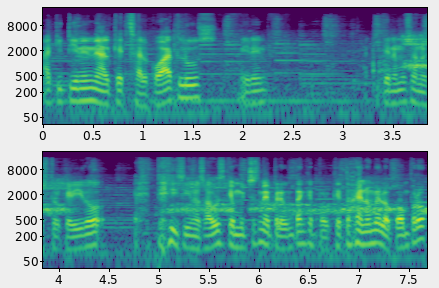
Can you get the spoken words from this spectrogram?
Aquí tienen al Quetzalcoatlus. Miren. Aquí tenemos a nuestro querido Teresinosaurus. Que muchos me preguntan que por qué todavía no me lo compro.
